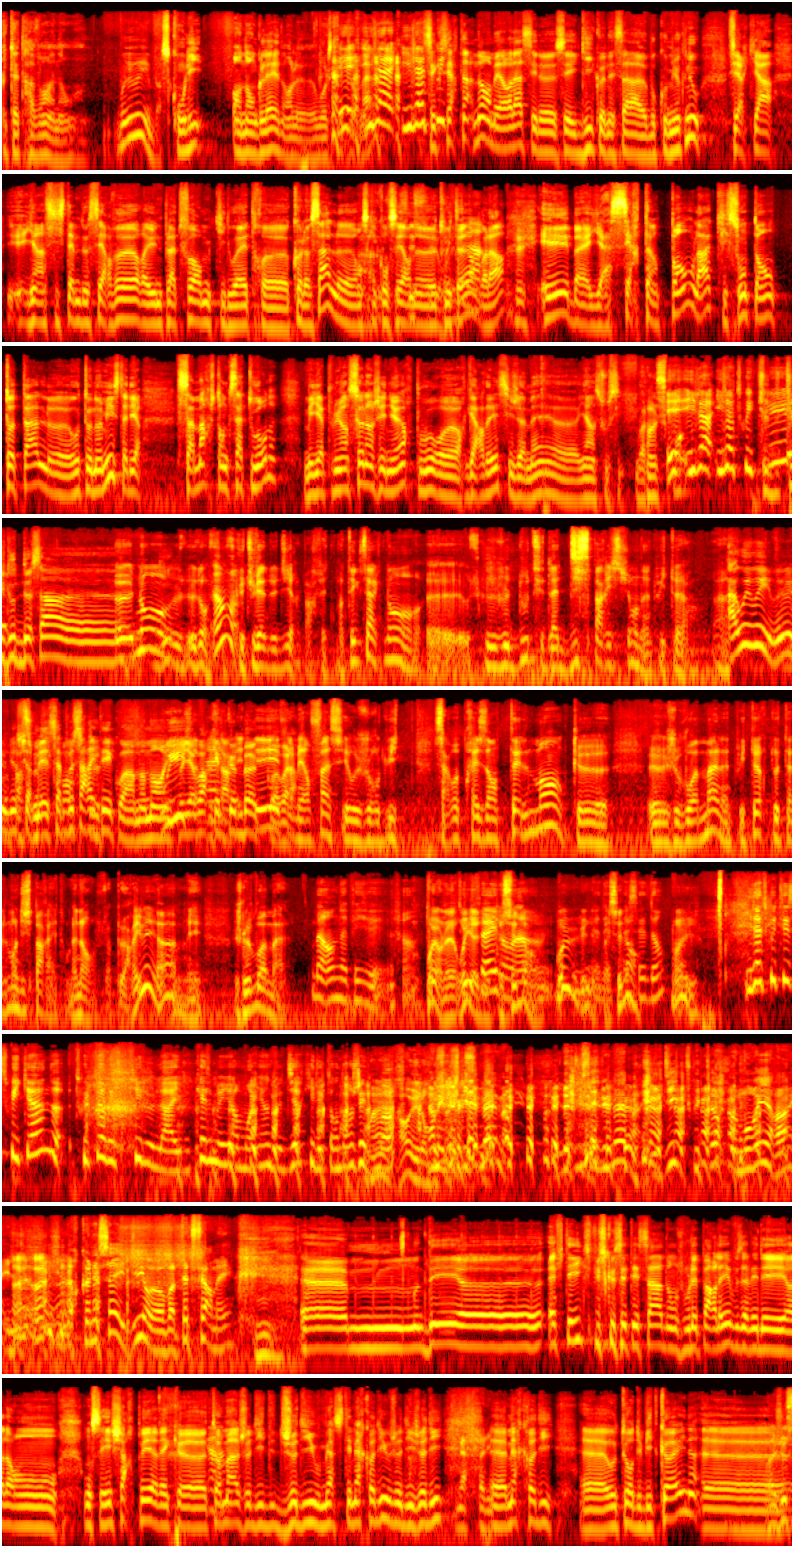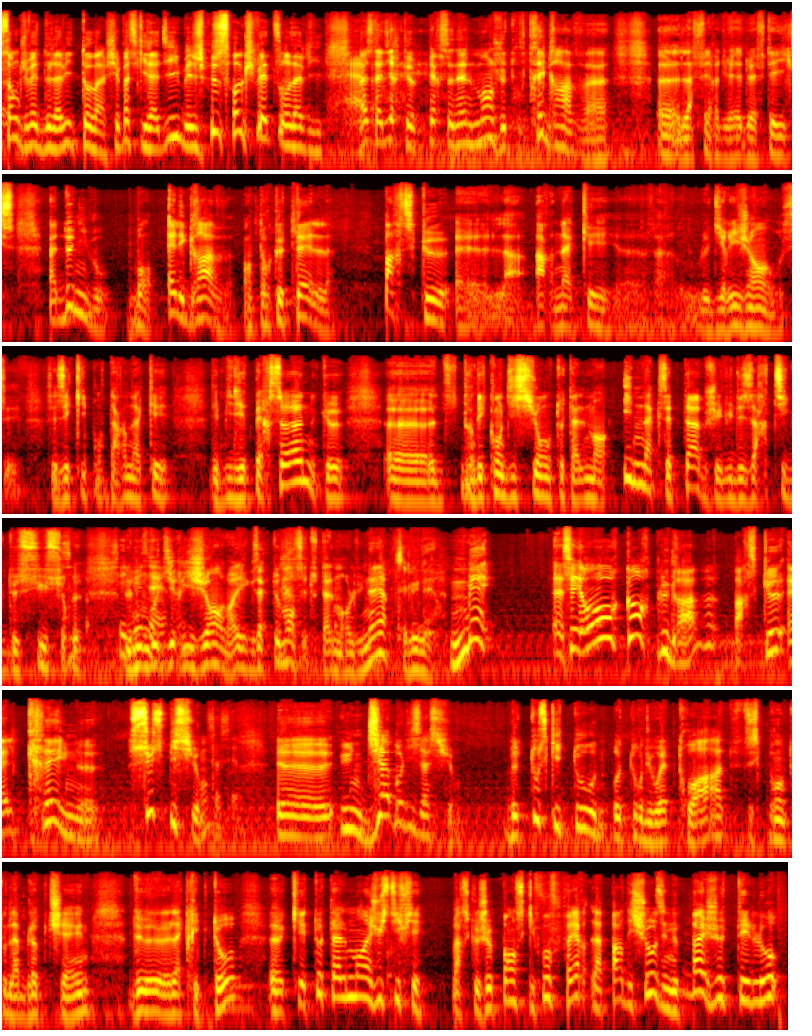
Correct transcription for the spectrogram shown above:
Peut-être avant un an. Oui, oui. Bah. Ce qu'on lit en anglais dans le Wall Street Journal. c'est que certains. Non, mais alors là, c'est Guy connaît ça beaucoup mieux que nous. C'est-à-dire qu'il y a, il y a un système de serveurs et une plateforme qui doit être euh, colossale en ce qui ah, concerne Twitter, voilà. Et ben, il y a certains pans là qui sont en totale euh, autonomie, c'est-à-dire ça marche tant que ça tourne, mais il n'y a plus un seul ingénieur pour euh, regarder si jamais il y a un souci. Et il a, il a tweeté. Tu, doutes de ça non, non, ce que tu viens de dire est parfaitement exact. Non, ce que je doute, c'est de la disparition d'un Twitter. Ah oui, oui, oui, bien sûr. Mais ça peut s'arrêter, quoi, à un moment. il peut y avoir quelques bugs. Mais enfin, c'est aujourd'hui, ça représente tellement que euh, je vois mal un Twitter totalement disparaître. Maintenant, ça peut arriver, hein, mais je le vois mal. Bah, on avait. Enfin, oui, on a, oui, il y a des précédents. oui, il y a des précédents. Oui. Il a tweeté ce week-end Twitter est le live Quel meilleur moyen de dire qu'il est en danger de mort? Ah oui, non, mais il le disait même. Il le disait lui-même. Il dit Twitter peut mourir. Hein. Il, le reconnaissait. Il dit on va peut-être fermer. Euh, des euh, FTX, puisque c'était ça dont je voulais parler. Vous avez des. Alors, on, on s'est écharpé avec euh, ah. Thomas jeudi, jeudi ou c'était mercredi ou jeudi Jeudi? Mercredi. mercredi autour du Bitcoin. je sens que je vais être de l'avis de Thomas. Je sais pas ce qu'il a dit, mais je sens que je vais être son avis. Ah. C'est-à-dire que personnellement, je trouve très grave hein, l'affaire de FTX à deux niveaux. Bon, elle est grave en tant que telle parce qu'elle a arnaqué, euh, le dirigeant ou ses, équipes ont arnaqué des milliers de personnes, que euh, dans des conditions totalement inacceptables, j'ai lu des articles dessus sur le, nouveau dirigeant, exactement, c'est totalement lunaire. C'est lunaire. Mais euh, c'est encore plus grave parce qu'elle crée une suspicion, une diabolisation de tout ce qui tourne autour du Web 3, tout ce qui tourne autour de la blockchain, de la crypto, euh, qui est totalement injustifié. Parce que je pense qu'il faut faire la part des choses et ne pas jeter l'eau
